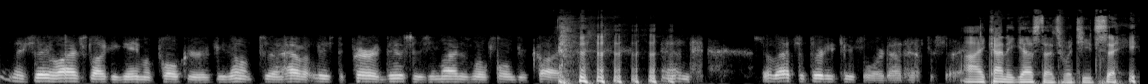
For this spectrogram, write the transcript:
they say life's like a game of poker. If you don't uh, have at least a pair of deuces, you might as well fold your cards. and so that's a 32 Ford, I'd have to say. I kind of guess that's what you'd say.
